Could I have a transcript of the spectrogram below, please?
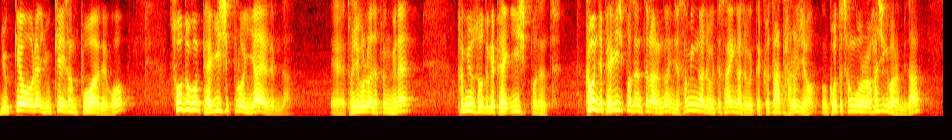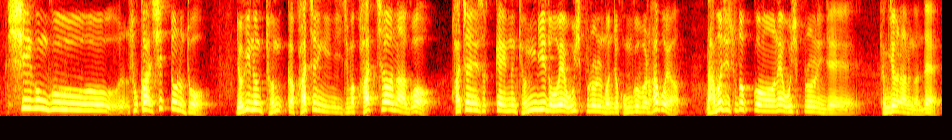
6개월에 6회 이상 부어야 되고 소득은 120% 이하여야 됩니다. 예, 도시근로자 평균의 평균 소득의 120%. 그건 이제 120%라는 건 이제 3인 가족일 때, 4인 가족일 때 그거 다 다르죠. 그것도 참고를 하시기 바랍니다. 시군구 속한 시 또는 도. 여기는 경, 그러니까 과천이지만 과천하고 과천이 섞여 있는 경기도의 50%를 먼저 공급을 하고요. 나머지 수도권의 50%를 이제 경쟁을 하는 건데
